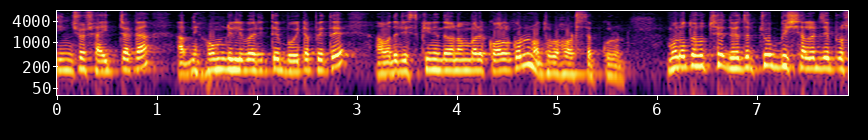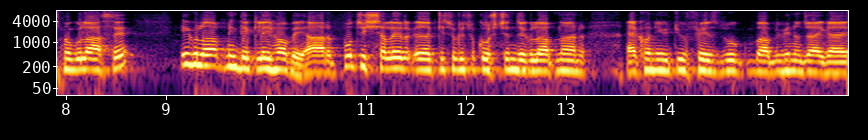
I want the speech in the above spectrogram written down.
তিনশো ষাট টাকা। আপনি হোম ডেলিভারিতে বইটা পেতে আমাদের স্ক্রিনে দেওয়া নাম্বারে কল করুন অথবা হোয়াটসঅ্যাপ করুন। মূলত হচ্ছে দু হাজার চব্বিশ সালের যে প্রশ্নগুলো আছে, এগুলো আপনি দেখলেই হবে। আর পঁচিশ সালের কিছু কিছু কোশ্চেন যেগুলো আপনার এখন ইউটিউব ফেসবুক বা বিভিন্ন জায়গায়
